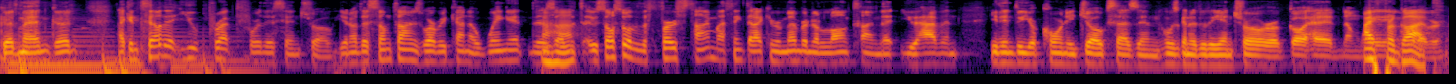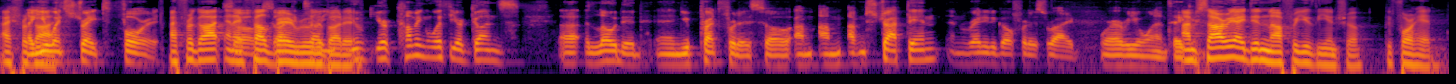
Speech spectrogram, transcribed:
Good man, good. I can tell that you prepped for this intro. You know, there's sometimes where we kind of wing it. There's Uh-huh. other t- it's also the first time I think that I can remember in a long time that you haven't you didn't do your corny jokes as in who's gonna do the intro or go ahead. I'm I forgot. I Like forgot. you went straight for it. I forgot and I felt so very can rude tell you- about it. You, you're coming with your guns uh, loaded and you prepped for this. So I'm I'm I'm strapped in and ready to go for this ride wherever you want to take I'm it. sorry I didn't offer you the intro beforehand.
